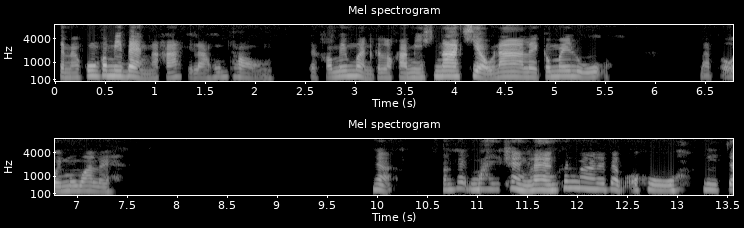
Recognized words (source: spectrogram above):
แต่แม่กุ้งก็มีแบ่งนะคะศิลาหุ้มทอง แต่เขาไม่เหมือนกันหรอกค่ะ มีหน้าเขียวหน้าอะไรก็ไม่รู้แบบโอ้ยมั่วเลย เนี่ยมันแบบใบแข็งแรงขึ้นมาเลยแบบโอ้โหดีใจ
